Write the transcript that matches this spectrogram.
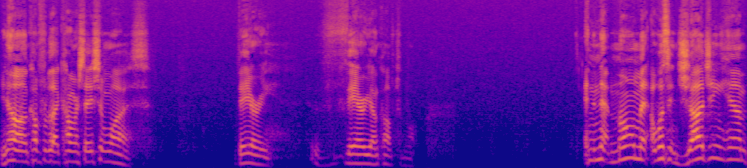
You know how uncomfortable that conversation was? Very, very uncomfortable. And in that moment, I wasn't judging him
